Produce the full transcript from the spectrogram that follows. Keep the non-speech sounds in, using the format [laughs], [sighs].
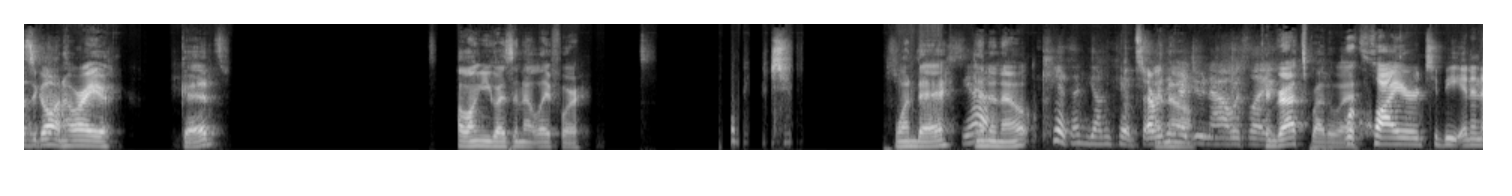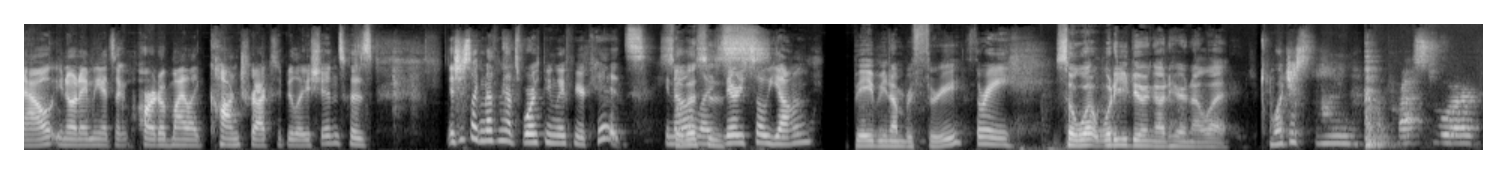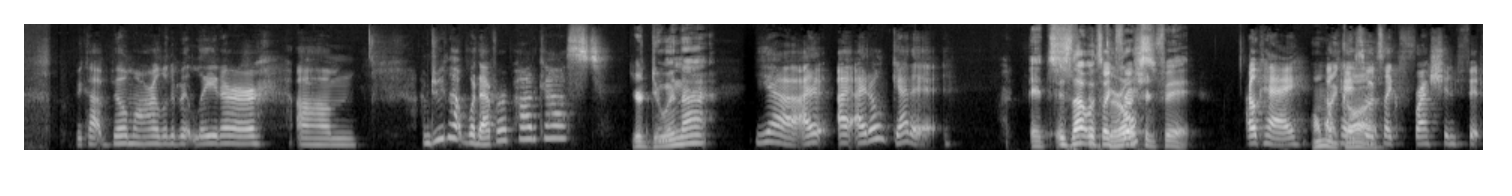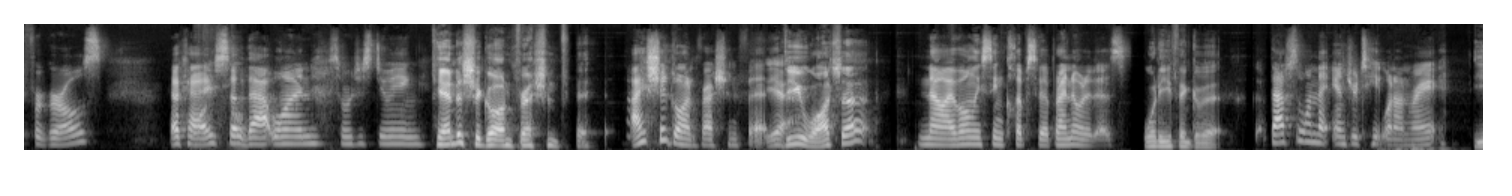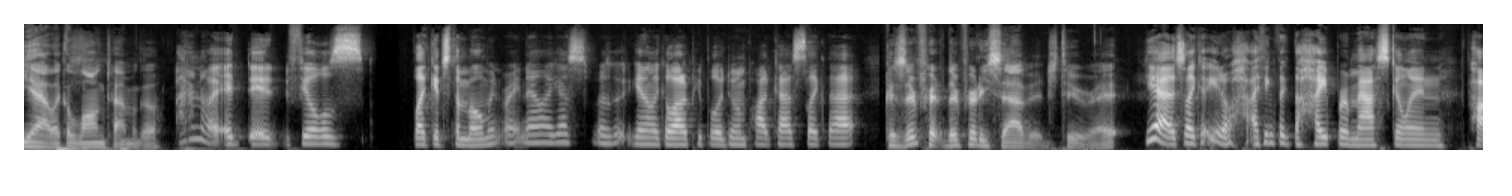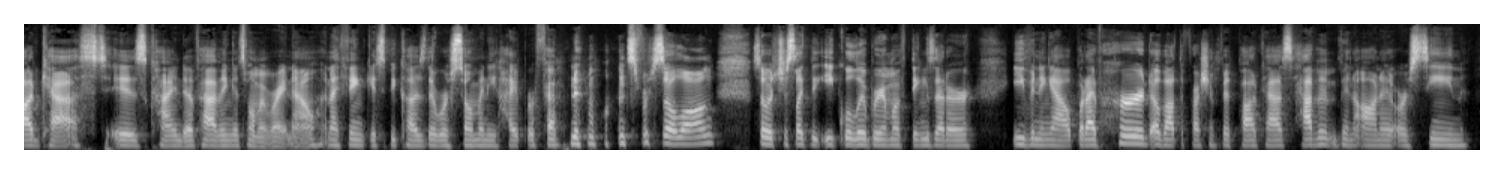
How's it going? How are you? Good. How long you guys in LA for? One day, Yeah. in and out. Kids, I have young kids. So everything I, know. do now is like Congrats, by the way. required to be in and out. You know what I mean? It's like part of my like contract stipulations because it's just like nothing that's worth being away from your kids. You So know, this like they're so young. Baby number three. Three. So what what are you doing out here in LA? We're just on a press tour. We got Bill Maher a little bit later. Um, I'm doing that whatever podcast. You're doing that? Yeah, I I, I don't get it. It's Is that it's like girls? fresh and fit? Okay. Oh my okay, So it's like fresh and fit for girls. Okay, so that one. So we're just doing. Candace should go on Fresh and Fit. I should go on fresh and fit. Yeah. Do you watch that? No, I've only seen clips of it, but I know what it is. What do you think of it? That's the one that Andrew Tate went on, right? Yeah, like a long time ago. I don't know. It it feels like it's the moment right now. I guess you know, like a lot of people are doing podcasts like that. Because they're pre- they're pretty savage too, right? Yeah, it's like you know, I think like the hyper masculine podcast is kind of having its moment right now, and I think it's because there were so many hyper feminine [laughs] ones for so long. So it's just like the equilibrium of things that are evening out. But I've heard about the Fresh and Fit podcast, haven't been on it or seen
